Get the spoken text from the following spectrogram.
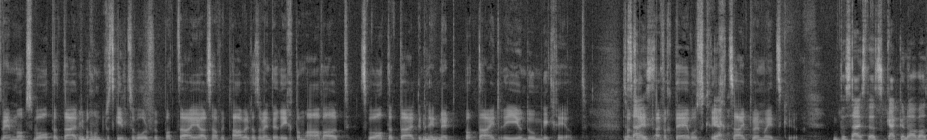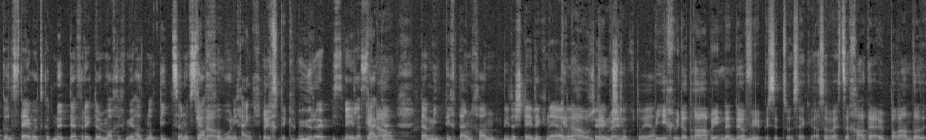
wenn man das Wort erteilt mhm. bekommt. Das gilt sowohl für die Partei als auch für die Anwälte. Also wenn der Richter dem Anwalt das Wort erteilt, dann mhm. redet nicht die Partei rein und umgekehrt. Das sondern heißt, redet einfach der, der das Gericht ja. sagt, wenn man jetzt hören. Und das heisst, als Gegenanwalt als der, der jetzt gerade nicht reden darf, mache ich mir halt Notizen auf Genau. Sachen, wo ich eigentlich Richtig. würde etwas wählen sagen, Genau. damit ich dann kann wieder Stellung nehmen kann. Genau, und dann. Mhm. wenn ich wieder dran bin, dann darf ich etwas dazu sagen. Also weißt, kann der jemand anderes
